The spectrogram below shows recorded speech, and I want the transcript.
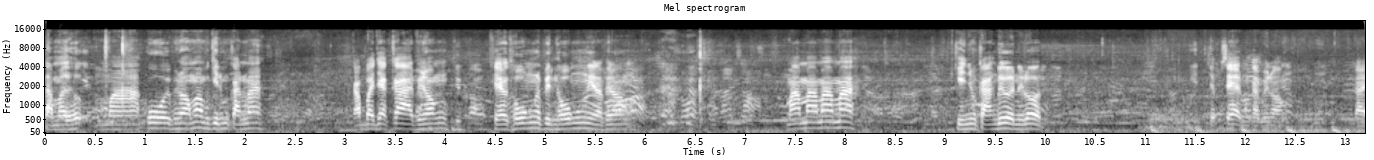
ตำมาเถอะมาโกยพี่น้องมามากินน้ำกันมา กับบรรยากาศพี่น้องแถวทงน่เป็นทงนี่นะพี่น้อง มามามามากินอยู่กลางเดินนี่รถเจ็บแซ่บเหมือนกันพี่น้องไก่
